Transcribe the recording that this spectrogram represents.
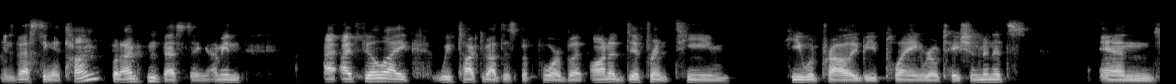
investing a ton, but I'm investing. I mean, I, I feel like we've talked about this before, but on a different team, he would probably be playing rotation minutes. And,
